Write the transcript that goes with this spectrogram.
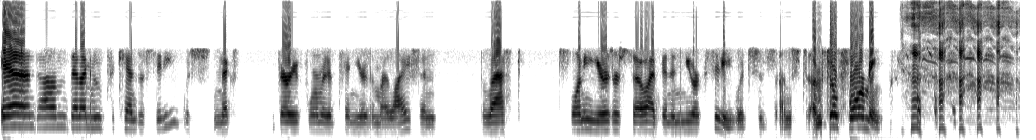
And um, then I moved to Kansas City, which next very formative ten years of my life, and the last twenty years or so I've been in New York City, which is I'm st- I'm still forming.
